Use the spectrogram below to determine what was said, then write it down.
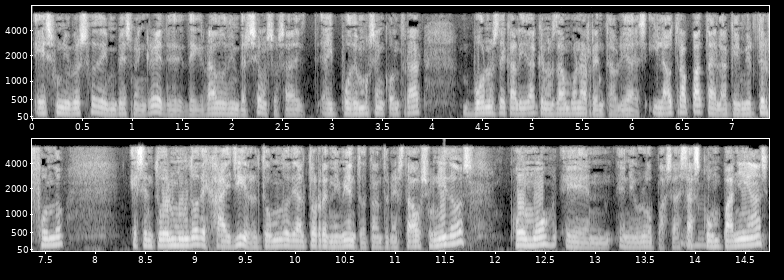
es un universo de investment grade, de, grado de inversión. O sea, ahí podemos encontrar bonos de calidad que nos dan buenas rentabilidades. Y la otra pata en la que invierte el fondo es en todo el mundo de high yield, todo el mundo de alto rendimiento, tanto en Estados Unidos como en, Europa. O sea, esas compañías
